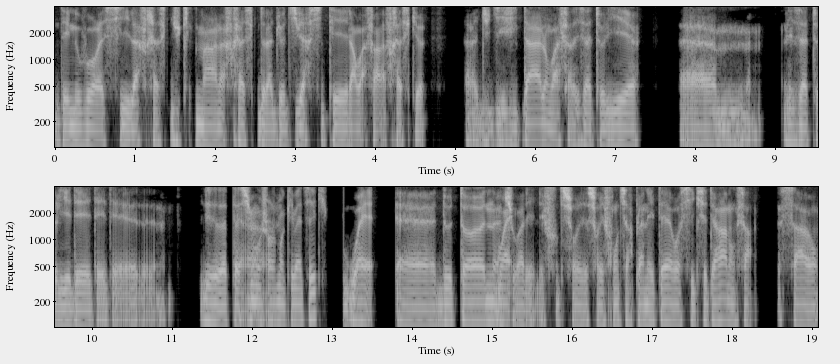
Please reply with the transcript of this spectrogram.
des nouveaux récits, la fresque du climat, la fresque de la biodiversité. Là, on va faire la fresque du digital. On va faire les ateliers, les ateliers des, des, des, des adaptations au changement climatique. Ouais, euh, d'automne, tu vois, les, les, sur, les, sur les frontières planétaires aussi, etc. Donc ça, ça euh,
